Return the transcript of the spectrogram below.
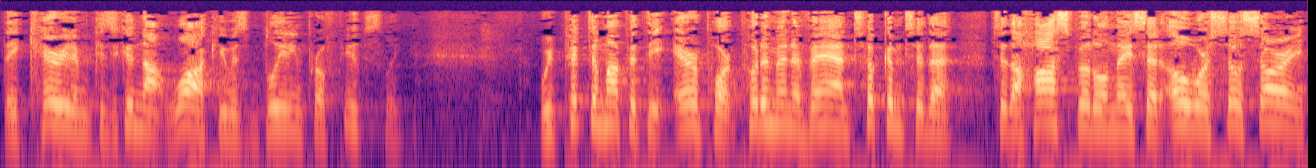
They carried him because he could not walk. He was bleeding profusely. We picked him up at the airport, put him in a van, took him to the, to the hospital, and they said, oh, we're so sorry.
